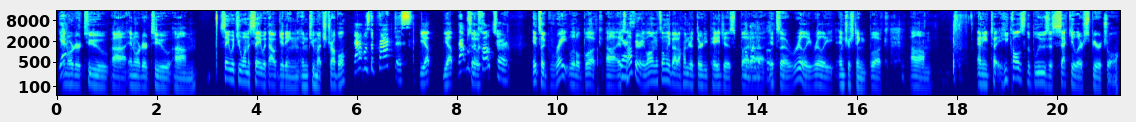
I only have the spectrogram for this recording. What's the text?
yeah. in order to uh, in order to um, say what you want to say without getting in too much trouble. that was the practice. Yep, yep. That was so the culture. it's a great little book. Uh, it's Yes. not very long. It's only about 130 pages, but uh, it's a really, really interesting book. Um, and he t- he calls the blues a secular spiritual.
